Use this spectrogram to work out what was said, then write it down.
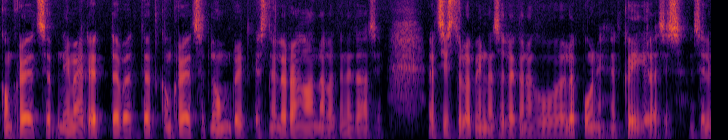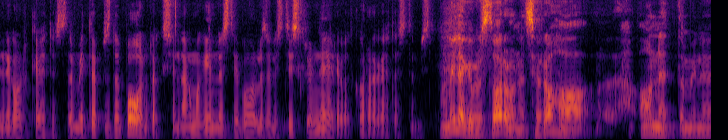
konkreetsed nimed, ettevõtted, konkreetsed numbrid, kes neile raha annavad ja nii edasi. et siis tuleb minna sellega nagu lõpuni, et kõigile siis selline kord kehtestada, mitte et ma seda pooldaksin, aga ma kindlasti ei poolda sellist diskrimineerivat korra kehtestamist. ma millegipärast arvan, et see raha annetamine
